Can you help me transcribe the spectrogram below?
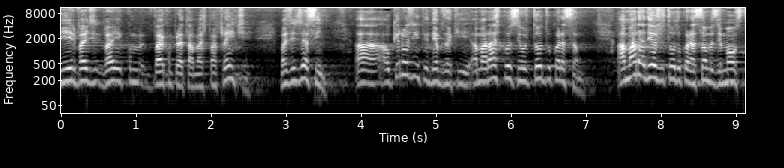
E ele vai, vai, vai completar mais para frente, mas ele diz assim: a, o que nós entendemos aqui, amarás por Senhor de todo o coração. Amar a Deus de todo o coração, meus irmãos,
